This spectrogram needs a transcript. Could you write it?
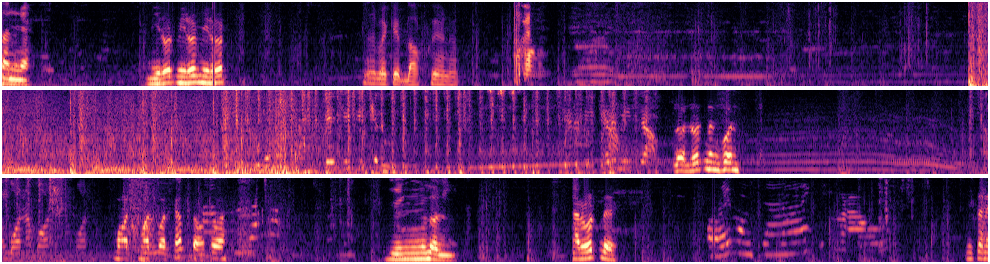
นั่นไง มีรถมีรถมีรถ น่าจะไปเก็บดอกเพื่อนครับ หล่นรถหนึ่งคน ข้างบนข้างบนข้างบนหมดหมดหมดครับสองตัว ยิงหล่นหน้ารถเลยโอ้ยมองซ้ายเรามีสไน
